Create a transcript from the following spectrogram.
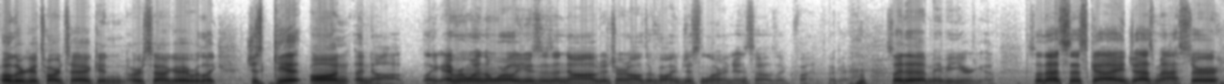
other guitar tech and our sound guy were like, just get on a knob. Like everyone in the world uses a knob to turn off their volume. Just learn. And so I was like, fine, okay. so I did that maybe a year ago. So that's this guy, Jazzmaster.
